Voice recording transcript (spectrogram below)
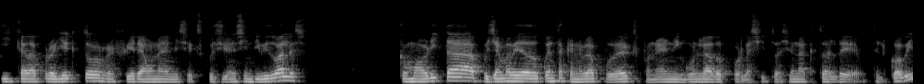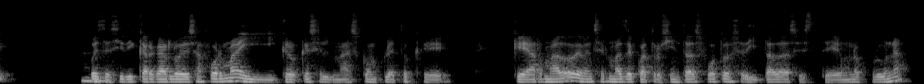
Y cada proyecto refiere a una de mis exposiciones individuales como ahorita pues ya me había dado cuenta que no iba a poder exponer en ningún lado por la situación actual de, del COVID, pues decidí cargarlo de esa forma y creo que es el más completo que, que he armado. Deben ser más de 400 fotos editadas este, una por una.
